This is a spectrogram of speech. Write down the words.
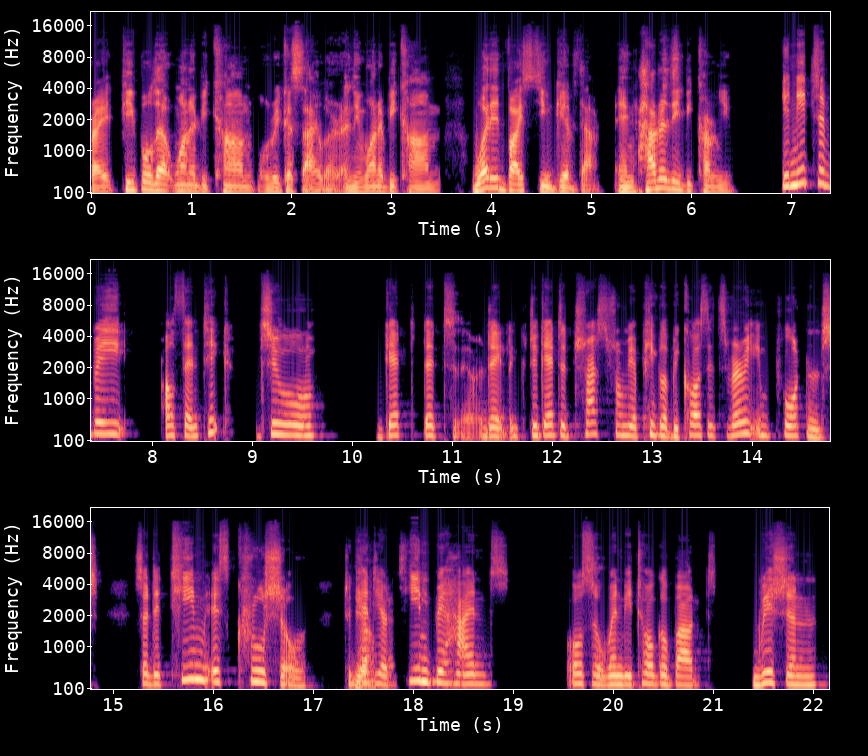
Right? People that want to become Ulrike Sailer and they want to become, what advice do you give them and how do they become you? You need to be authentic to get that, to get the trust from your people because it's very important. So the team is crucial to get yeah. your team behind. Also, when we talk about vision,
